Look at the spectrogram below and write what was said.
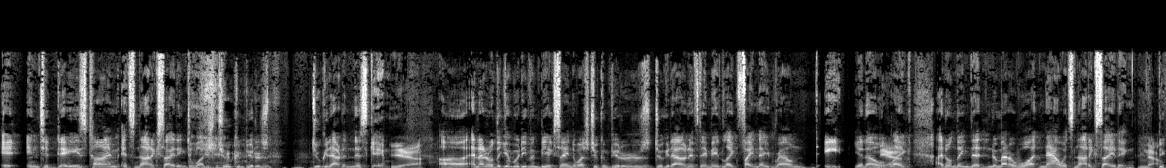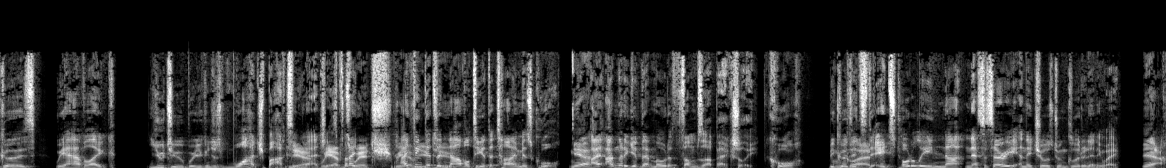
It, in today's time, it's not exciting to watch two computers duke it out in this game. Yeah. Uh, and I don't think it would even be exciting to watch two computers duke it out if they made like Fight Night Round Eight. You know, Yeah. like I don't think that no matter what, now it's not exciting. No. because we have like. YouTube, where you can just watch boxing Yeah, matches. we have But I- Twitch, we I have think that the novelty at the time is cool. Yeah. I, I'm going to give that mode a thumbs up, actually, cool. because it's it's totally not necessary, and they chose to include it anyway. yeah.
